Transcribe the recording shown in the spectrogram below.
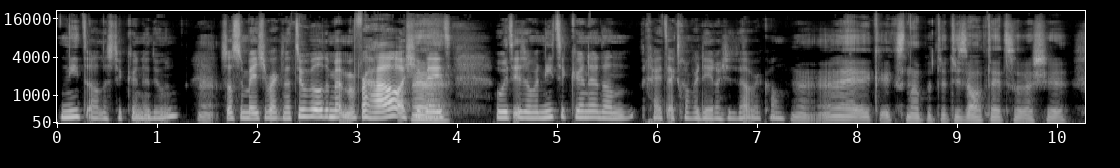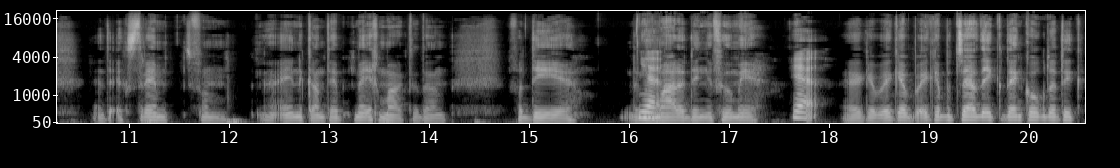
niet alles te kunnen doen. Ja. Dus dat is een beetje waar ik naartoe wilde met mijn verhaal. Als je Ja. weet hoe het is om het niet te kunnen, dan ga je het extra waarderen als je het wel weer kan. Ja, nee, ik, ik snap het. Het is altijd zo als je het extreem van de ene kant hebt meegemaakt, dan waardeer je de normale dingen veel meer. Ja, Ik heb, ik, heb, ik heb hetzelfde. Ik denk ook dat ik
